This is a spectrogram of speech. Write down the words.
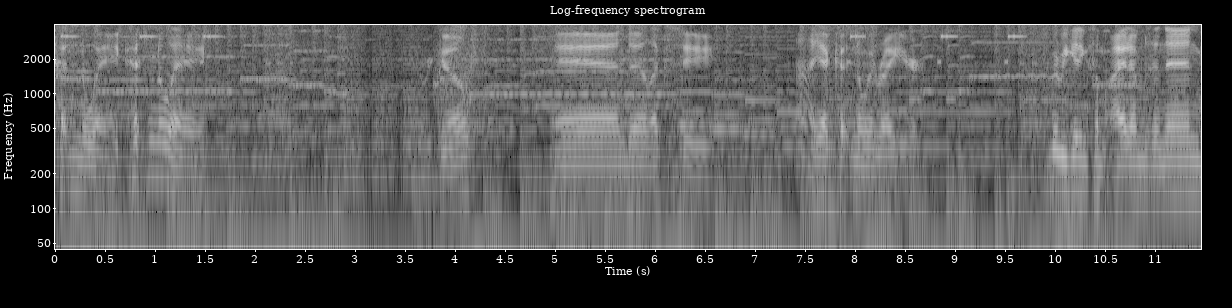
cutting away, cutting away There we go. And uh, let's see. Ah, yeah, cutting away right here. We're gonna be getting some items and then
